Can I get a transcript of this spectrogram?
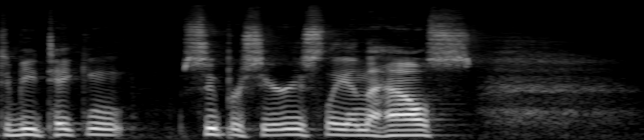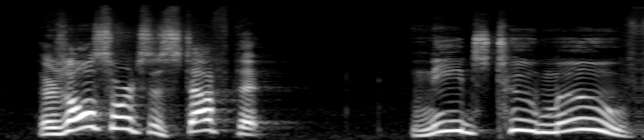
to be taking super seriously in the House. There's all sorts of stuff that needs to move.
